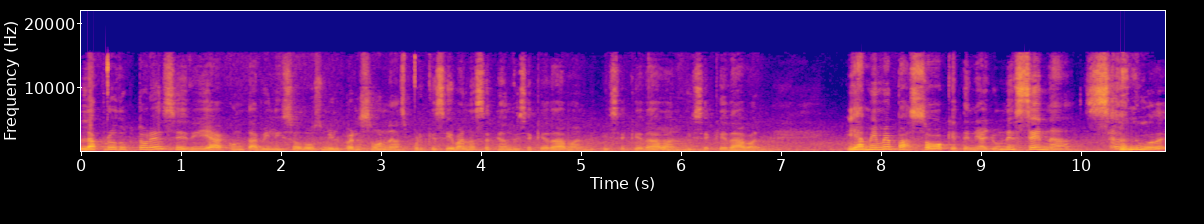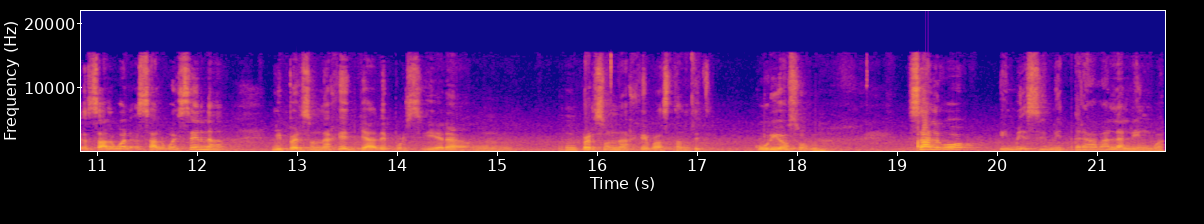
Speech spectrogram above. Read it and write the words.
La productora ese día contabilizó dos mil personas porque se iban acercando y se quedaban, y se quedaban, y se quedaban. Y a mí me pasó que tenía yo una escena, salgo, de, salgo, a, salgo a escena, mi personaje ya de por sí era un, un personaje bastante curioso. Salgo y me- se me traba la lengua,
